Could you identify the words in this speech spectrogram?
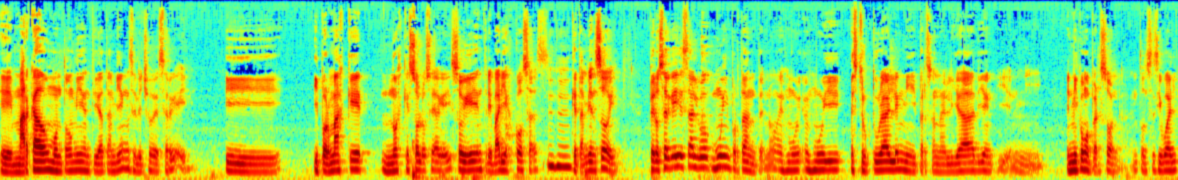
eh, marcado un montón mi identidad también es el hecho de ser gay. Y, y por más que no es que solo sea gay, soy gay entre varias cosas que también soy. Pero ser gay es algo muy importante, ¿no? Es muy, es muy estructural en mi personalidad y en, y en, mi, en mí como persona. Entonces igual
